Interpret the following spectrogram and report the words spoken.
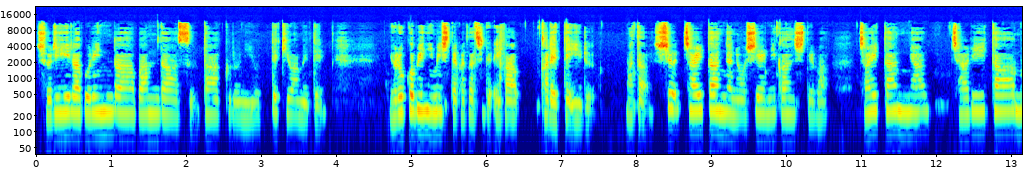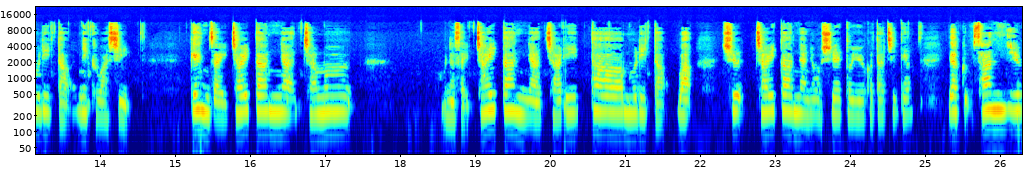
シュリーラ・ブリンダー・バンダース・タークルによって極めて喜びに満ちた形で描かれている。また、シュ・チャイタンニャの教えに関しては、チャイタンニャ・チャリタームリタに詳しい。現在、チャイタンニャ・チャム、ごめんなさい、チャイタンニャ・チャリタームリタは、シュ・チャイタンニャの教えという形で、約30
